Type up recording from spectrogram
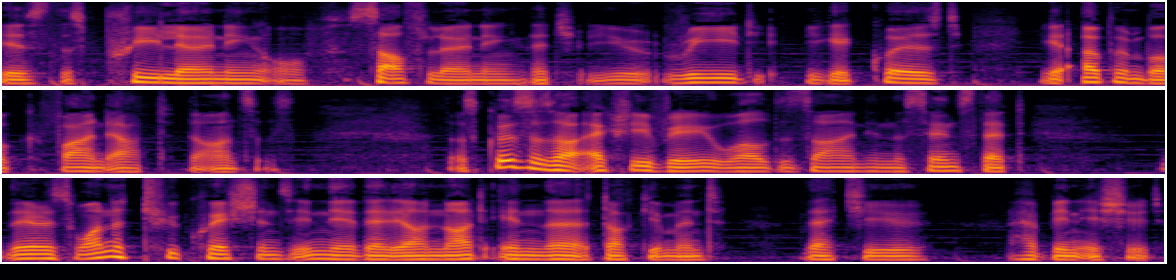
is this pre-learning or self-learning that you read, you get quizzed, you get open book, find out the answers. Those quizzes are actually very well designed in the sense that there is one or two questions in there that are not in the document that you have been issued.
